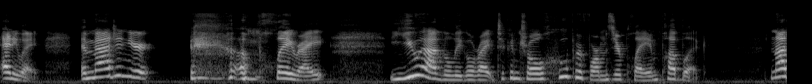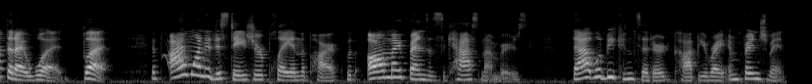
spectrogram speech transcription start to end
anyway, imagine you're a playwright. You have the legal right to control who performs your play in public. Not that I would, but if I wanted to stage your play in the park with all my friends as the cast members, that would be considered copyright infringement.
